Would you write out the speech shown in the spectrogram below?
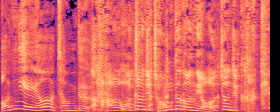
언니예요 정득. 아, 아, 어쩐지 정득 언니, 어쩐지 그렇게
